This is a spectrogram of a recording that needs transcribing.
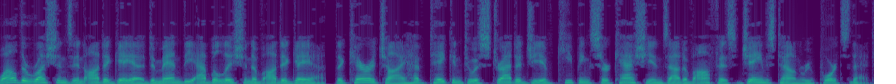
While the Russians in Adygea demand the abolition of Adygea, the Karachai have taken to a strategy of keeping Circassians out of office Jamestown reports that,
